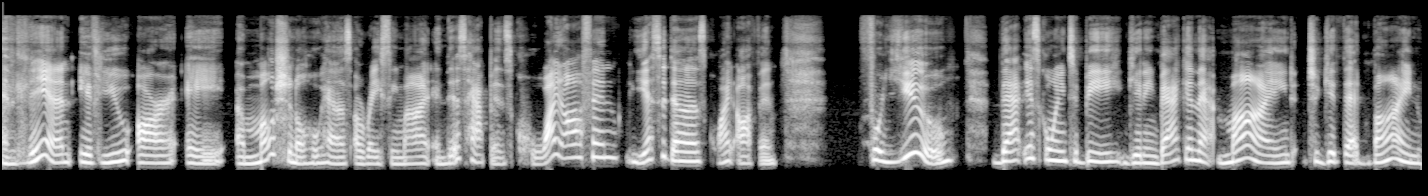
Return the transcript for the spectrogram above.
And then if you are a emotional who has a racing mind, and this happens quite often, yes, it does quite often, for you, that is going to be getting back in that mind to get that mind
